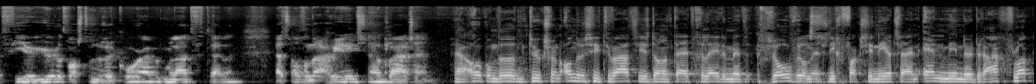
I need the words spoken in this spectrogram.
vier uur. Dat was toen een record, heb ik me laten vertellen. het zal vandaag weer niet snel klaar zijn. Ja, ook omdat het natuurlijk zo'n andere situatie is dan een tijd geleden... met zoveel yes. mensen die gevaccineerd zijn en minder draagvlak.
